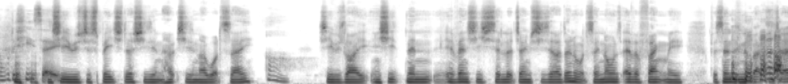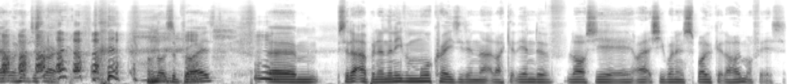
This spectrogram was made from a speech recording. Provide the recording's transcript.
And what did she say? And she was just speechless. She didn't have, she didn't know what to say oh. she was like, and she then eventually she said, "Look, James," she said, "I don't know what to say. No one's ever thanked me for sending them back to jail." And I'm just like, I'm not surprised. Um, so that happened, and then even more crazy than that, like at the end of last year, I actually went and spoke at the Home Office.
